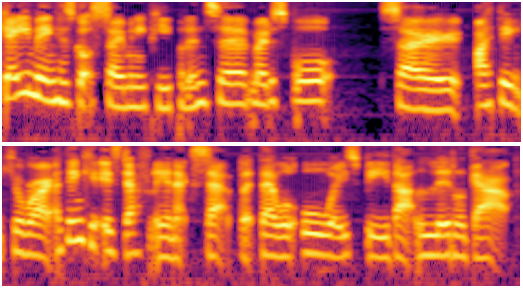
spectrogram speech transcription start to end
gaming has got so many people into motorsport. So I think you're right. I think it is definitely a next step, but there will always be that little gap.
